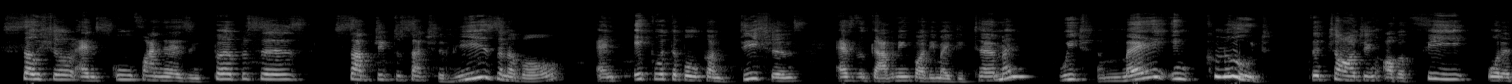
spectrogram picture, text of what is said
social, and school fundraising purposes, subject to such reasonable and equitable conditions as the governing body may determine, which may include the charging of a fee or a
